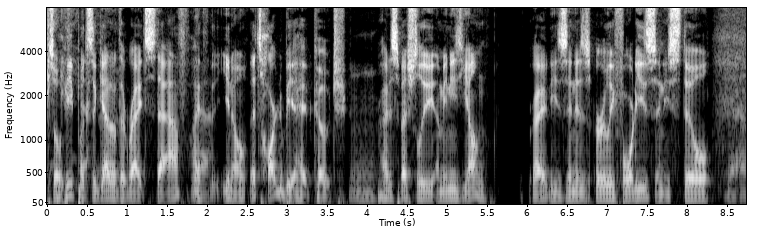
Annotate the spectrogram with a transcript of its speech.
So if he puts together the right staff, Yeah. Mm-hmm. I, you know, it's hard to be a head coach, right? Especially, I mean, he's young, right? He's in his early forties, and he's still Yeah.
